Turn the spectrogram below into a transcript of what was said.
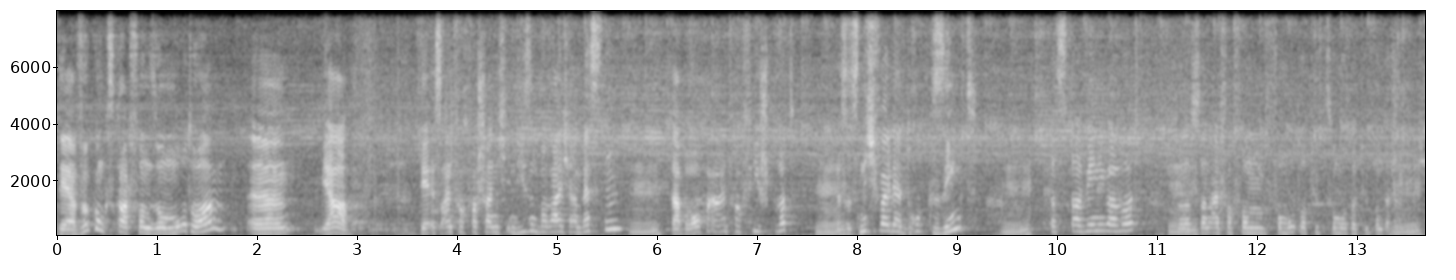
der Wirkungsgrad von so einem Motor, äh, ja, der ist einfach wahrscheinlich in diesem Bereich am besten. Da braucht er einfach viel Sprit. Das ist nicht, weil der Druck sinkt, dass es da weniger wird, sondern es ist dann einfach vom, vom Motortyp zu Motortyp unterschiedlich.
